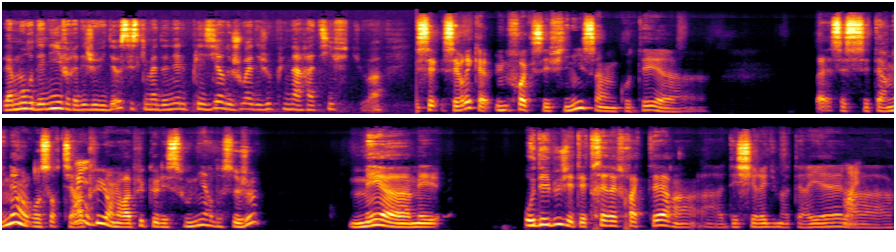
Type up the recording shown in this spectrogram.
l'amour des livres et des jeux vidéo. C'est ce qui m'a donné le plaisir de jouer à des jeux plus narratifs, tu vois. C'est c'est vrai qu'une fois que c'est fini, ça a un côté. euh, bah, c'est- c'est terminé, on le ressortira Oui. plus, on n'aura plus que les souvenirs de ce jeu. Mais, euh, mais au début, j'étais très réfractaire à, à déchirer du matériel, Ouais. à,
